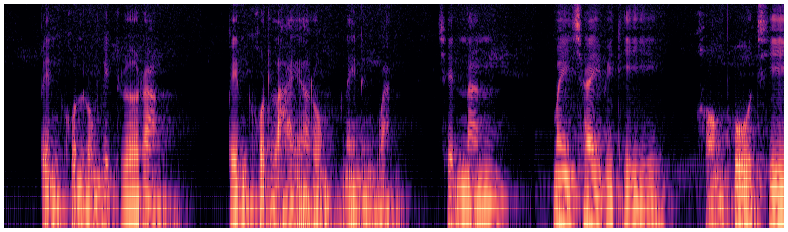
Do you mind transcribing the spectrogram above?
ๆ เป็นคนหลงผิดเรื้อรัง เป็นคนหลายอารมณ์ในหนึ่งวัน เช่นนั้นไม่ใช่วิถีของผู้ที่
